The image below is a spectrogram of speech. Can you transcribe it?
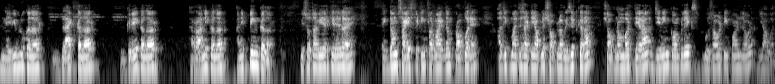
navy blue colour black colour grey colour राणी कलर आणि पिंक कलर मी स्वतः वेअर केलेलं आहे. एकदम साईज फिटिंग फर्मा एकदम प्रॉपर आहे. अधिक माहितीसाठी आपल्या शॉपला व्हिजिट करा. शॉप नंबर तेरा ginning complex Bhusawal T point Yawal.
